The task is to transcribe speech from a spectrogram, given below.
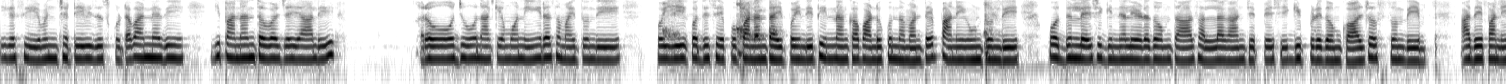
ఇక సేవించే టీవీ చూసుకుంటా అన్నది? ఈ పని అంతా చేయాలి? రోజు నాకేమో నీరసం అవుతుంది పోయి కొద్దిసేపు పని అంతా అయిపోయింది. తిన్నాక పండుకుందామంటే పని ఉంటుంది. పొద్దున్న లేచి గిన్నెలు ఏడదోమ్తా చల్లగా అని చెప్పేసి గిప్పిడి దోముకోవాల్సి వస్తుంది. అదే పని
